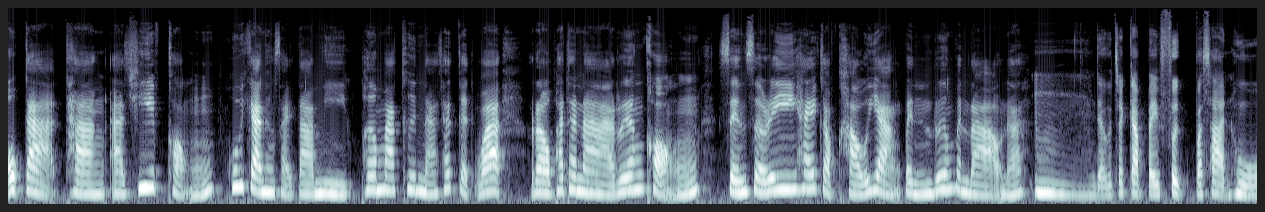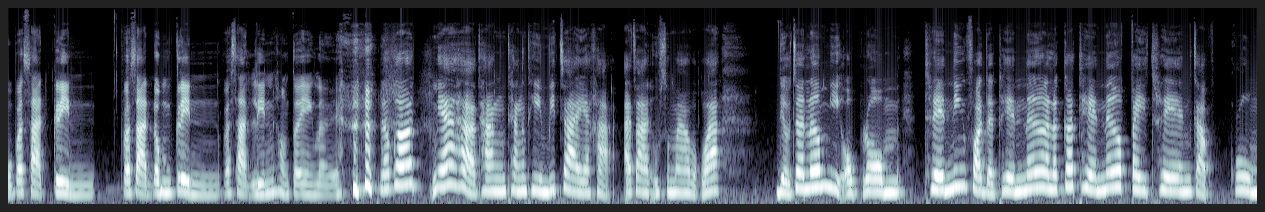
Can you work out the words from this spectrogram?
โอกาสทางอาชีพของผู้พิการทางสายตามีเพิ่มมากขึ้นนะ ถ้าเกิดว่าเราพัฒนาเรื่องของ sensory ให้กับเขาอย่างเป็นเรื่องเป็นราวนะ อืม เดี๋ยวก็จะกลับไปฝึกประสาทหู ประสาทกลิ่นประสาทดมกลิ่น ประสาทลิ้นของตัวเองเลย แล้วก็เนี่ยค่ะ ทางทางทีมวิจัยอะค่ะ อาจารย์อุสมาบอกว่า เดี๋ยวจะเริ่มมีอบรม training for the trainer แล้วก็เทรนเนอร์ไป train กับกลุ่ม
